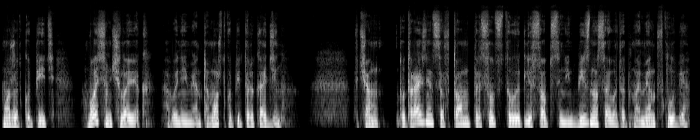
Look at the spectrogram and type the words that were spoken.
может купить 8 человек абонемента, может купить только один. В чем тут разница? В том, присутствует ли собственник бизнеса в этот момент в клубе.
